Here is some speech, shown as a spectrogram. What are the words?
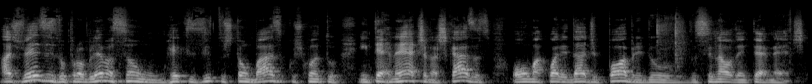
Às vezes o problema são requisitos tão básicos quanto internet nas casas ou uma qualidade pobre do, do sinal da internet.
